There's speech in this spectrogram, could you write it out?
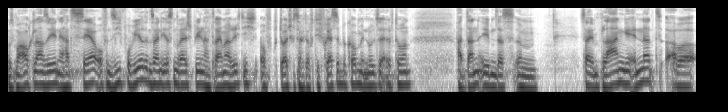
muss man auch klar sehen, er hat es sehr offensiv probiert in seinen ersten drei Spielen, hat dreimal richtig, auf Deutsch gesagt, auf die Fresse bekommen mit 0 zu 11 Toren, hat dann eben das, ähm, seinen Plan geändert, aber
